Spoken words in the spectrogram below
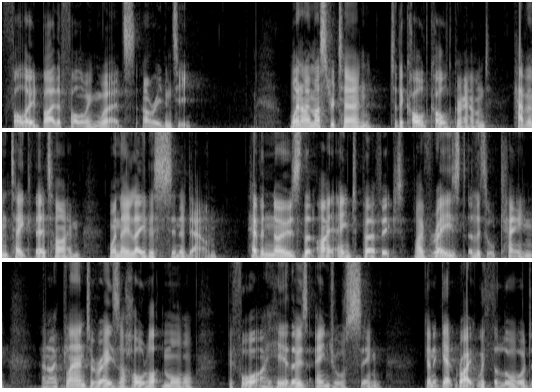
followed by the following words. I'll read them to you. When I must return to the cold, cold ground, have 'em take their time when they lay this sinner down. Heaven knows that I ain't perfect. I've raised a little Cain, and I plan to raise a whole lot more before I hear those angels sing. Gonna get right with the Lord,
